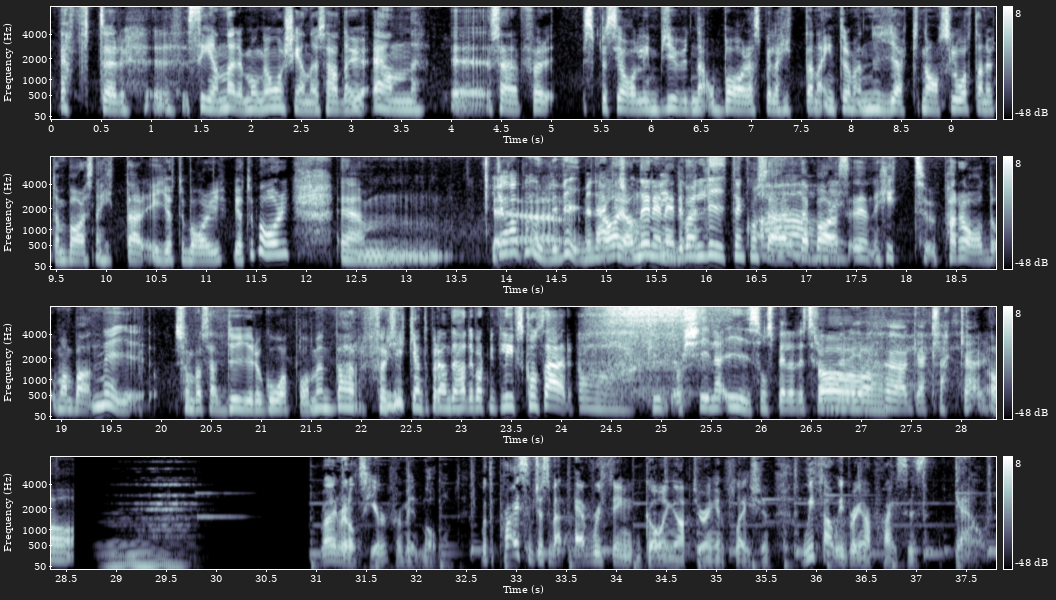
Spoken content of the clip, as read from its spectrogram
efter, eh, senare, många år senare, så hade han ju en eh, så här för specialinbjudna och bara spela hittarna. Inte de här nya knaslåtarna utan bara sina hittar i Göteborg. Göteborg. Ehm, Jag var på Ullevi, men det här ja, kanske ja, var nej, nej, nej. Det var en liten konsert Ah, där bara nej. en hitparad och man bara nej. Som var så här dyr att gå på. Men varför gick jag inte på den? Det hade varit mitt livskonsert. Åh, Gud. Och Sheila E som spelade trummor Ah. i höga klackar. Ja. Ryan Reynolds here from Mint Mobile. With the price of just about everything going up during inflation, we thought we'd bring our prices down.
